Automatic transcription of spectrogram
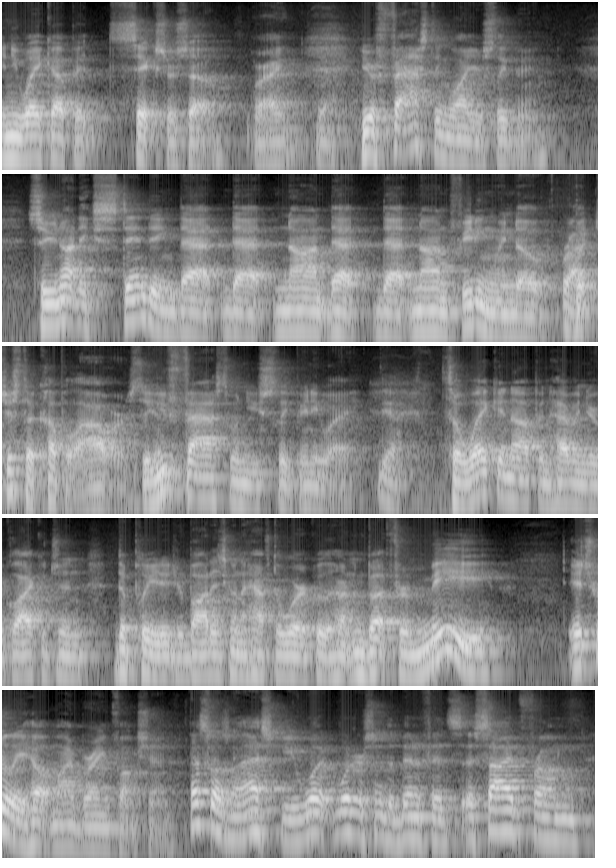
and you wake up at 6 or so, right? Yeah. You're fasting while you're sleeping. So you're not extending that that non that that non-feeding window, Right. but just a couple hours. So you fast when you sleep anyway. Yeah. So waking up and having your glycogen depleted, your body's going to have to work really hard. But for me, it's really helped my brain function. That's what I was going to ask you. What What are some of the benefits aside from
